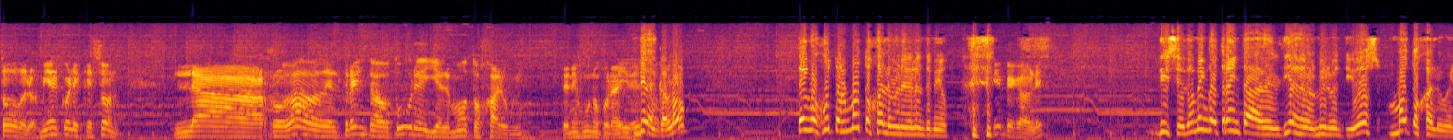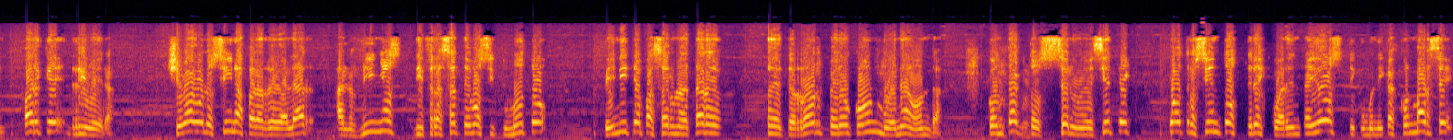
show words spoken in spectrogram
todos los miércoles, que son la rodada del 30 de octubre y el moto Halloween. ¿Tenés uno por ahí de Bien, eso? Carlos. Tengo justo el moto Halloween delante mío. Impecable. Dice, domingo 30 del 10 de 2022, Moto Halloween, Parque Rivera. Lleva golosinas para regalar a los niños, disfrazate vos y tu moto, venite a pasar una tarde de terror, pero con buena onda. Contactos 097 400 342, te comunicas con Marce,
